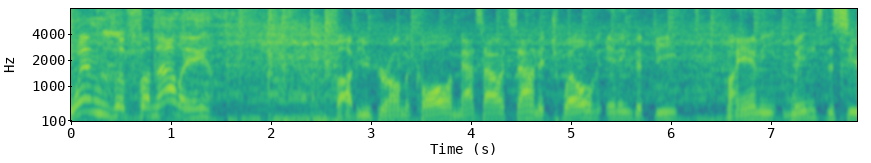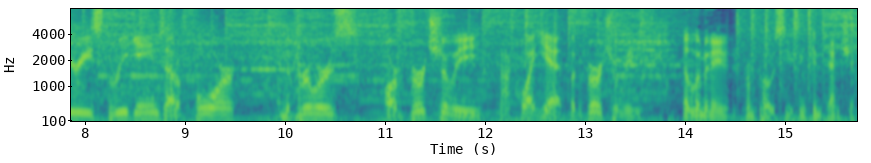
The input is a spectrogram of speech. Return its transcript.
wins the finale. Bob Uecker on the call, and that's how it sounded. 12 inning defeat. Miami wins the series three games out of four, and the Brewers are virtually, not quite yet, but virtually eliminated from postseason contention.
